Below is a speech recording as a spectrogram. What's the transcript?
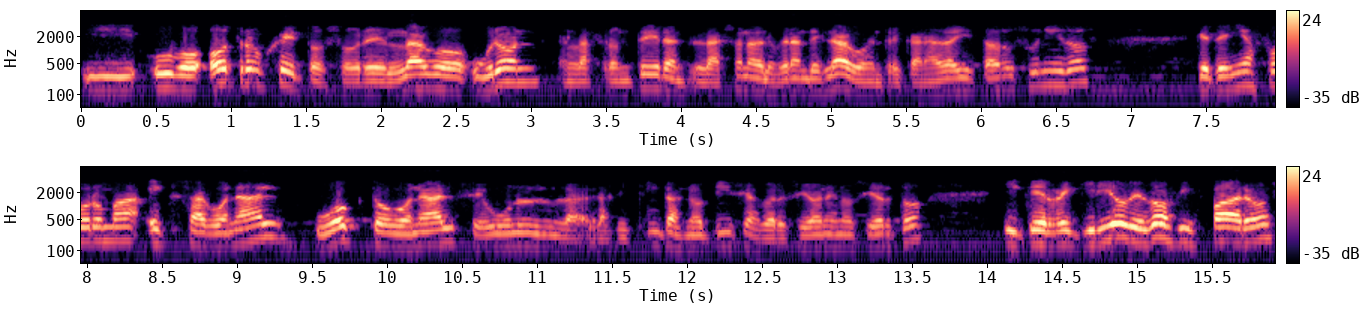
y hubo otro objeto sobre el lago Hurón, en la frontera, en la zona de los grandes lagos entre Canadá y Estados Unidos, que tenía forma hexagonal u octogonal, según las distintas noticias, versiones, ¿no es cierto?, y que requirió de dos disparos,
